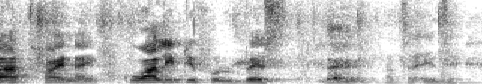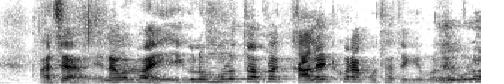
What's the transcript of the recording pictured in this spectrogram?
দাঁত হয় নাই। কোয়ালিটি ফুল বেস্ট আচ্ছা এই যে। আচ্ছা এনামুল ভাই এগুলো মূলত আপনার কালেক্ট করা কোথা থেকে বলেন? এগুলো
